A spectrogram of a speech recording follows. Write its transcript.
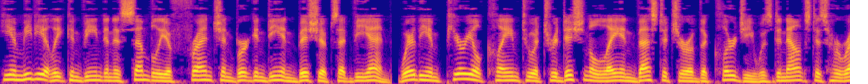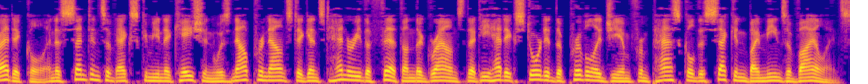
he immediately convened an assembly of French and Burgundian bishops at Vienne, where the imperial claim to a traditional lay investiture of the clergy was denounced as heretical and a sentence of excommunication was now pronounced against Henry V on the grounds that he had extorted the privilegium from Paschal II by means of violence.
